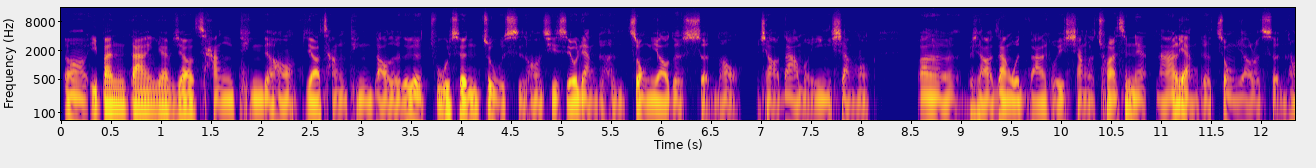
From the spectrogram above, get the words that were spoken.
呃，一般大家应该比较常听的哈，比较常听到的这个祝生祝死哈，其实有两个很重要的神哈，不晓得大家有没有印象哦？呃，不晓得这样问大家可不可以想得出来是哪哪两个重要的神哈？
